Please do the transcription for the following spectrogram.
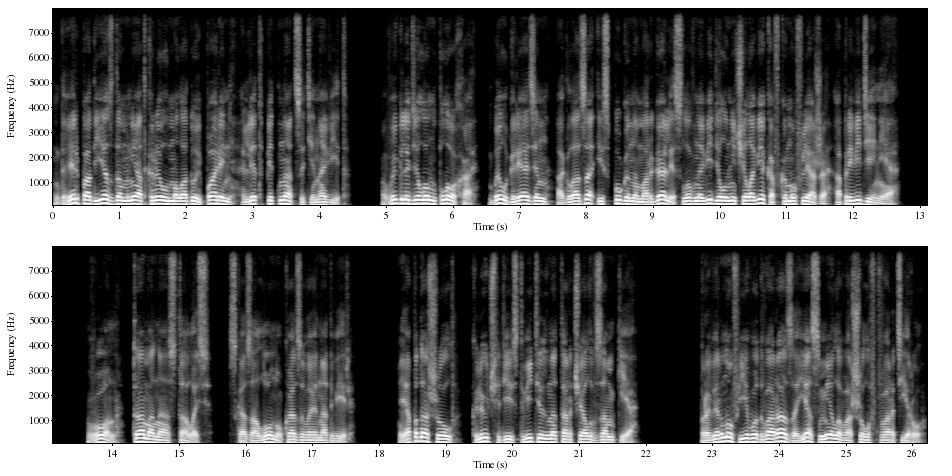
Дверь подъезда мне открыл молодой парень, лет пятнадцати на вид. Выглядел он плохо, был грязен, а глаза испуганно моргали, словно видел не человека в камуфляже, а привидение. «Вон, там она осталась», — сказал он, указывая на дверь. Я подошел, ключ действительно торчал в замке. Провернув его два раза, я смело вошел в квартиру.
